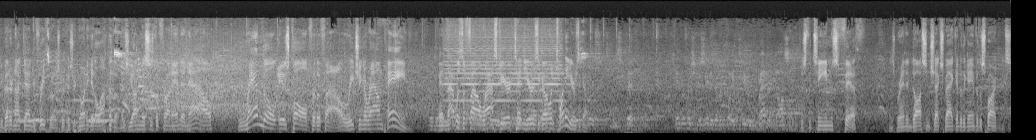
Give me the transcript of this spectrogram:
you better knock down your free throws because you're going to get a lot of them as Young misses the front end. And now Randle is called for the foul, reaching around Payne. And that was a foul last year, 10 years ago, and 20 years ago. Just the team's fifth as Branden Dawson checks back into the game for the Spartans.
